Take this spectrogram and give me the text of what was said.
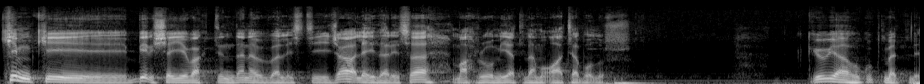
Kim ki bir şeyi vaktinden evvel istica eyler ise mahrumiyetle muateb olur. Güya hukuk metni.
